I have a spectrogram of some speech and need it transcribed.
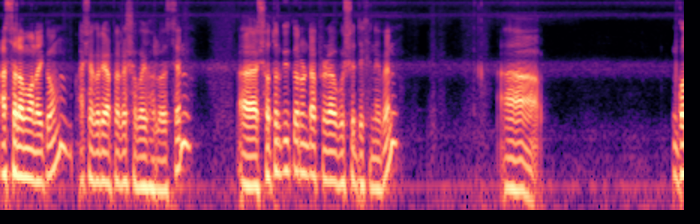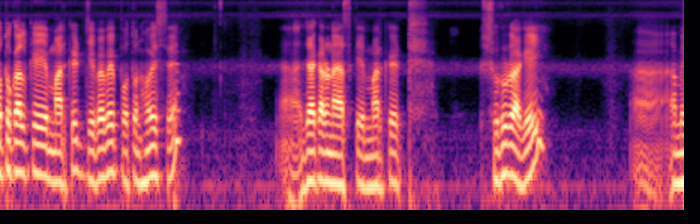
আসসালামু আলাইকুম। আশা করি আপনারা সবাই ভালো আছেন। সতর্কীকরণটা আপনারা অবশ্যই দেখে নেবেন। গতকালকে মার্কেট যেভাবে পতন হয়েছে যার কারণে আজকে মার্কেট শুরুর আগেই আমি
